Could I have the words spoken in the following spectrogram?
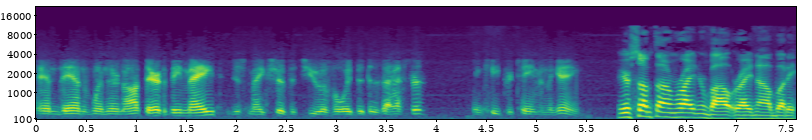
and then when they're not there to be made, just make sure that you avoid the disaster and keep your team in the game. Here's something I'm writing about right now, buddy.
